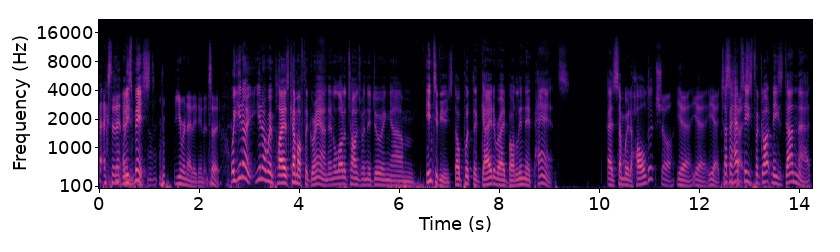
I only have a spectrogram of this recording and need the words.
accidentally And he's missed. urinated in it too. Well, you know, you know when players come off the ground, and a lot of times when they're doing um, interviews, they'll put the Gatorade bottle in their pants as somewhere to hold it. Sure. Yeah. Yeah. Yeah. So perhaps he's forgotten he's done that,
